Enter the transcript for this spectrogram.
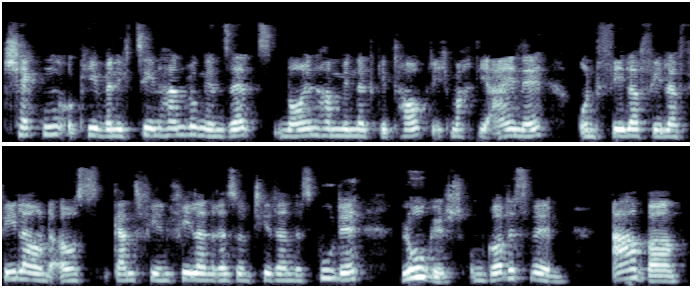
checken, okay, wenn ich zehn Handlungen setze, neun haben mir nicht getaugt, ich mache die eine und Fehler, Fehler, Fehler und aus ganz vielen Fehlern resultiert dann das Gute. Logisch, um Gottes Willen. Aber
